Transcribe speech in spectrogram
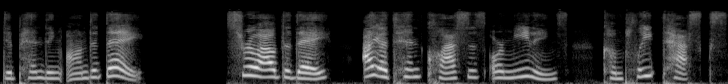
depending on the day. Throughout the day, I attend classes or meetings, complete tasks,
